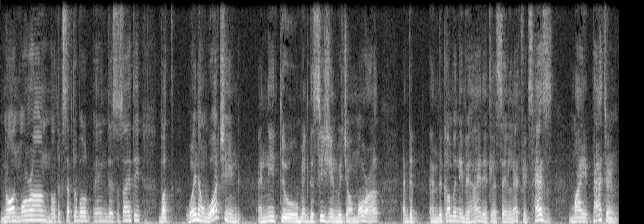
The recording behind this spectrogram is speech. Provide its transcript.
non-moral, not acceptable in the society. But when I'm watching and need to make decisions which are moral, and the and the company behind it, let's say Netflix, has my pattern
